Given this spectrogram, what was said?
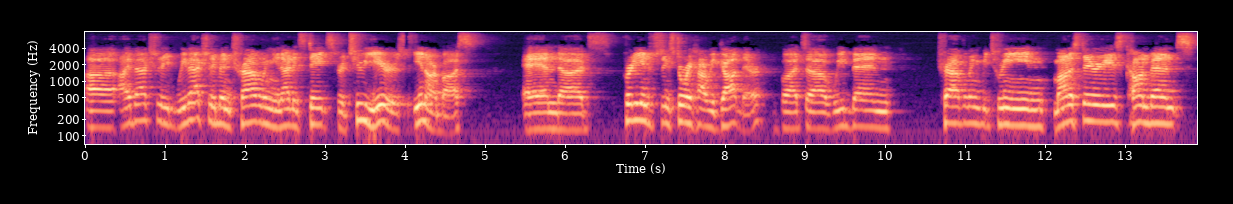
Uh, I've actually, we've actually been traveling the United States for two years in our bus, and uh, it's pretty interesting story how we got there. But uh, we've been traveling between monasteries, convents,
